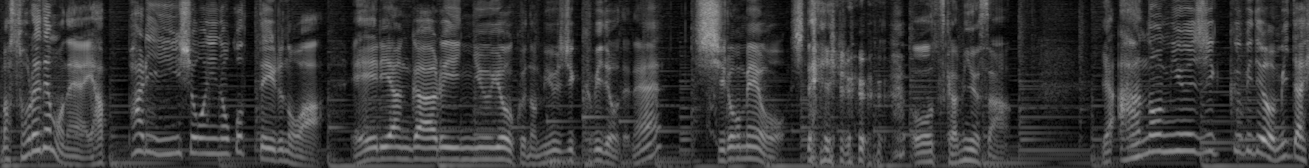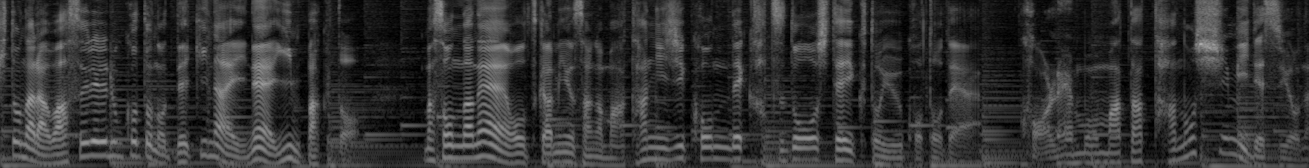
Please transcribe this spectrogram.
まあそれでもねやっぱり印象に残っているのはエイリアンガール・イン・ニューヨークのミュージックビデオでね白目をしている 大塚美優さん。いやあのミュージックビデオを見た人なら忘れることのできないねインパクト。まあそんなね大塚美優さんがまた虹コンで活動していくということで。これもまた楽しみですよね。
